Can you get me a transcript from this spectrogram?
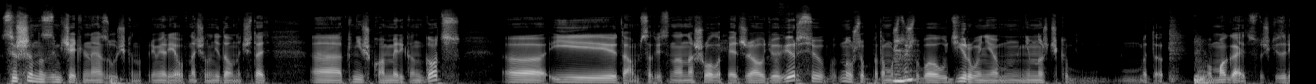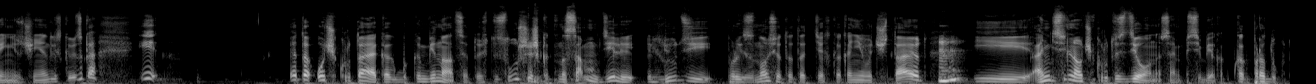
Совершенно замечательная озвучка. Например, я вот начал недавно читать э, книжку American Gods, и там, соответственно, нашел опять же аудиоверсию, ну, чтобы, потому что, чтобы аудирование немножечко это помогает с точки зрения изучения английского языка. И это очень крутая как бы комбинация. То есть ты слушаешь, как на самом деле люди произносят этот текст, как они его читают, mm-hmm. и они действительно очень круто сделаны сами по себе, как, как продукт.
